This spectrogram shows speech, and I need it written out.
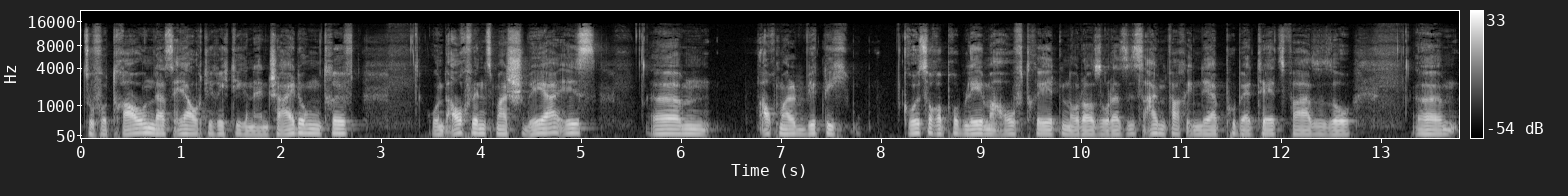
zu vertrauen, dass er auch die richtigen Entscheidungen trifft. Und auch wenn es mal schwer ist, ähm, auch mal wirklich größere Probleme auftreten oder so. Das ist einfach in der Pubertätsphase so, ähm,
